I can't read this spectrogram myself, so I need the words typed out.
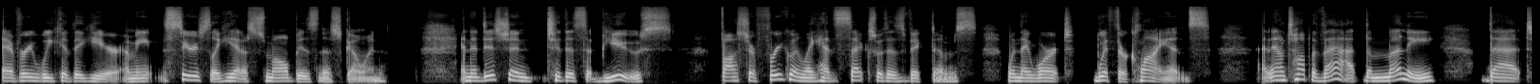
every week of the year. I mean, seriously, he had a small business going. In addition to this abuse, Foster frequently had sex with his victims when they weren't with their clients. And on top of that, the money that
